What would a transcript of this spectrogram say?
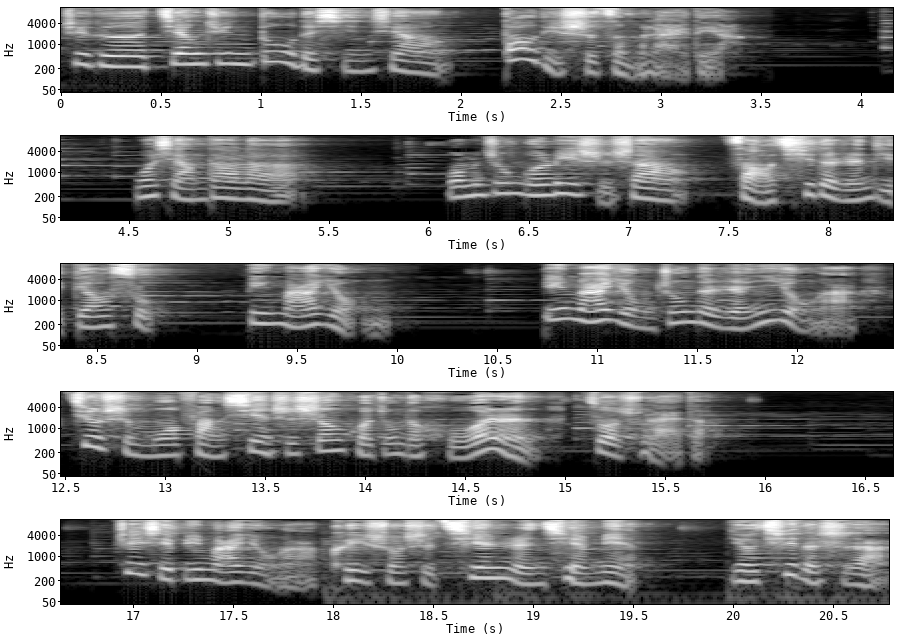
这个将军肚的形象到底是怎么来的呀？我想到了我们中国历史上早期的人体雕塑——兵马俑。兵马俑中的人俑啊，就是模仿现实生活中的活人做出来的。这些兵马俑啊，可以说是千人千面。有趣的是啊，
